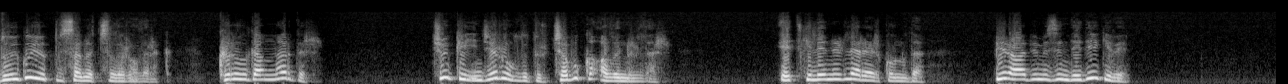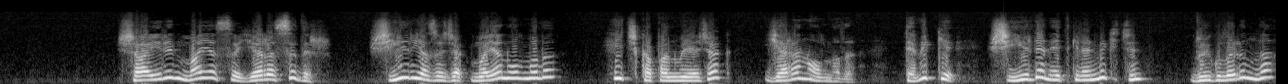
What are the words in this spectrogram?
duygu yüklü sanatçılar olarak. Kırılganlardır. Çünkü ince ruhludur, çabuk alınırlar. Etkilenirler her konuda. Bir abimizin dediği gibi şairin mayası yarasıdır. Şiir yazacak mayan olmalı, hiç kapanmayacak yaran olmalı. Demek ki şiirden etkilenmek için duygularınla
